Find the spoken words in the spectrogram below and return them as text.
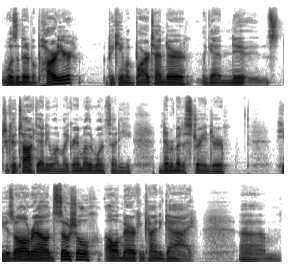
was a bit of a partier, became a bartender. Again, knew could talk to anyone. My grandmother once said he never met a stranger. He was an all around social, all American kind of guy. Um,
